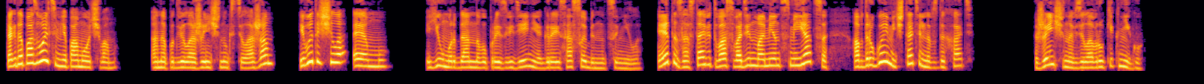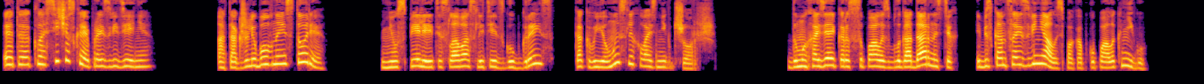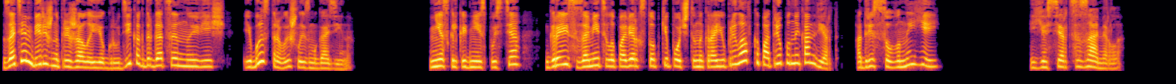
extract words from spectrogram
Тогда позвольте мне помочь вам. Она подвела женщину к стеллажам и вытащила Эмму. Юмор данного произведения Грейс особенно ценила. Это заставит вас в один момент смеяться, а в другой мечтательно вздыхать. Женщина взяла в руки книгу. Это классическое произведение, а также любовная история. Не успели эти слова слететь с губ Грейс, как в ее мыслях возник Джордж. Домохозяйка рассыпалась в благодарностях и без конца извинялась, пока покупала книгу. Затем бережно прижала ее к груди, как драгоценную вещь, и быстро вышла из магазина. Несколько дней спустя Грейс заметила поверх стопки почты на краю прилавка потрепанный конверт, адресованный ей. Ее сердце замерло.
